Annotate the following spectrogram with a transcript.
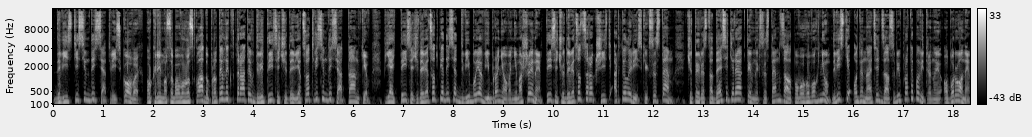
270 військових. Окрім особового складу, противник втратив 2980 танків, 5952 бойові броньовані машини, 1946 артилерійських систем, 410 реактивних систем залпового вогню, 211 засобів протиповітряної оборони,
